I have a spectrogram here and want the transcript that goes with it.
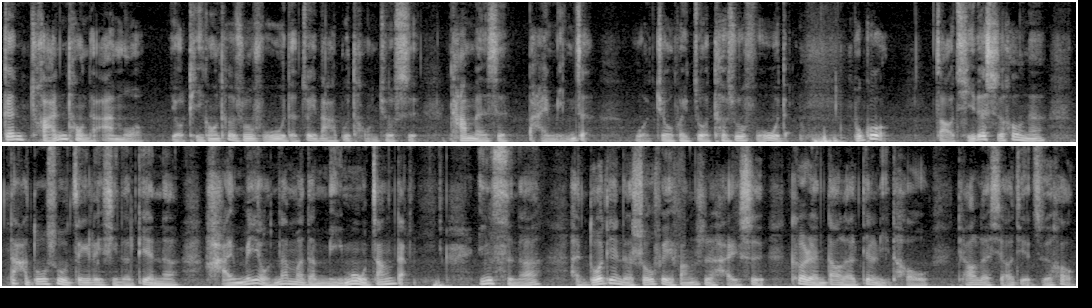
跟传统的按摩有提供特殊服务的最大不同就是，他们是摆明着我就会做特殊服务的。不过早期的时候呢。大多数这一类型的店呢，还没有那么的明目张胆，因此呢，很多店的收费方式还是客人到了店里头挑了小姐之后，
